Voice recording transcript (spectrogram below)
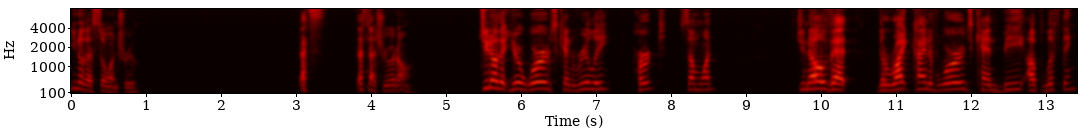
You know that's so untrue. That's that's not true at all. Do you know that your words can really hurt someone? Do you know that the right kind of words can be uplifting?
